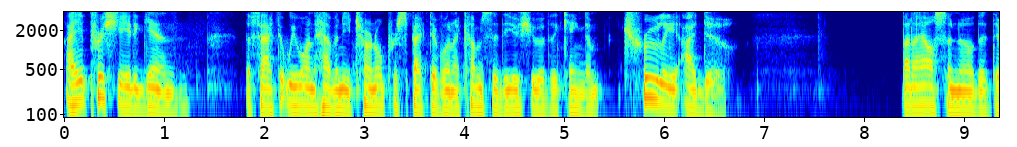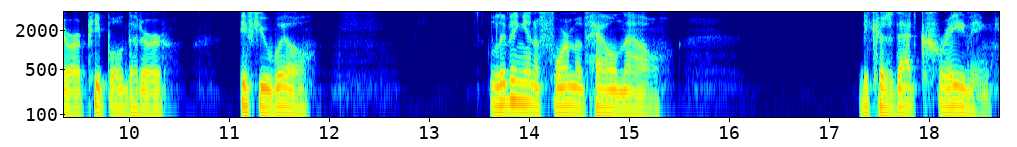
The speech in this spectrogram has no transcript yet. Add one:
I appreciate again the fact that we want to have an eternal perspective when it comes to the issue of the kingdom. Truly, I do. But I also know that there are people that are, if you will, living in a form of hell now because that craving,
